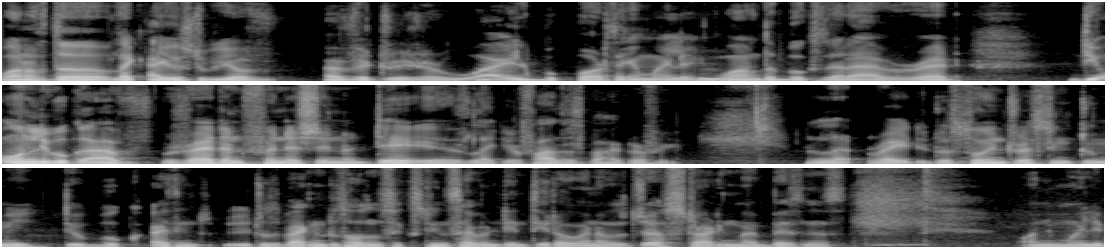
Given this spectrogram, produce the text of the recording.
One of the like I use to be avid reader wild book पढ्थेँ कि मैले one of the books that I have read the only book I have read and finish in a day is like your father's biography right it was so interesting to me त्यो book I think it was back in two thousand sixteen सेभेन्टिनतिर when I was just starting my business अनि मैले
